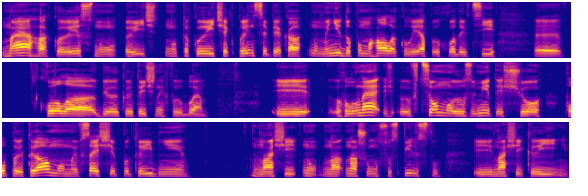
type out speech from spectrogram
мега корисну річ, ну таку річ, як принцип, яка ну, мені допомагала, коли я проходив ці е, кола бюрократичних проблем. І головне в цьому розуміти, що попри травму ми все ще потрібні нашій, ну, на, нашому суспільству і нашій країні.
